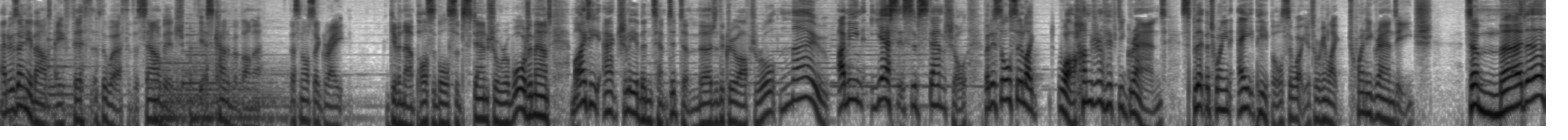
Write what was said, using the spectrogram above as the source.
and it was only about a fifth of the worth of the salvage. Yes, kind of a bummer. That's not so great. Given that possible substantial reward amount, might he actually have been tempted to murder the crew after all? No. I mean, yes, it's substantial, but it's also like, what, 150 grand split between eight people. So what, you're talking like 20 grand each? To murder?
